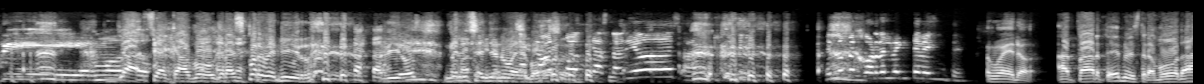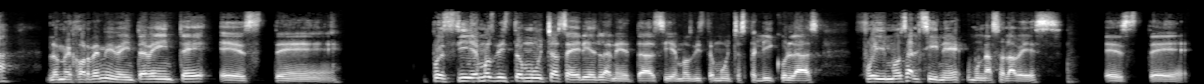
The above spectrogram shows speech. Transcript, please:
Sí, hermoso. Ya se acabó. Gracias por venir. Adiós. Feliz año nuevo. podcast, adiós. Ay. Es lo mejor del 2020. Bueno, aparte de nuestra boda, lo mejor de mi 2020, este, pues sí hemos visto muchas series, la neta, sí hemos visto muchas películas. Fuimos al cine una sola vez, este,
